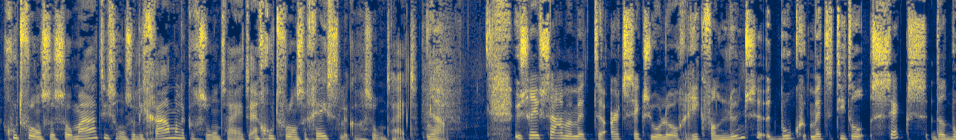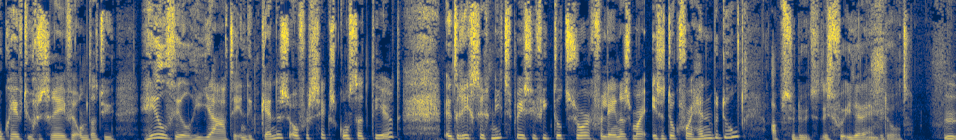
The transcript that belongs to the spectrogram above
Goed voor onze somatische, onze lichamelijke gezondheid. En goed voor onze geestelijke gezondheid. Ja. U schreef samen met de arts-seksuoloog Rick van Lunsen het boek met de titel Seks. Dat boek heeft u geschreven omdat u heel veel hiaten in de kennis over seks constateert. Het richt zich niet specifiek tot zorgverleners, maar is het ook voor hen bedoeld? Absoluut, het is voor iedereen bedoeld. Hm.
